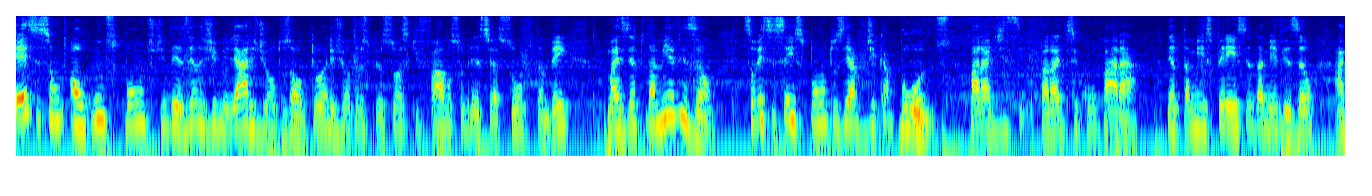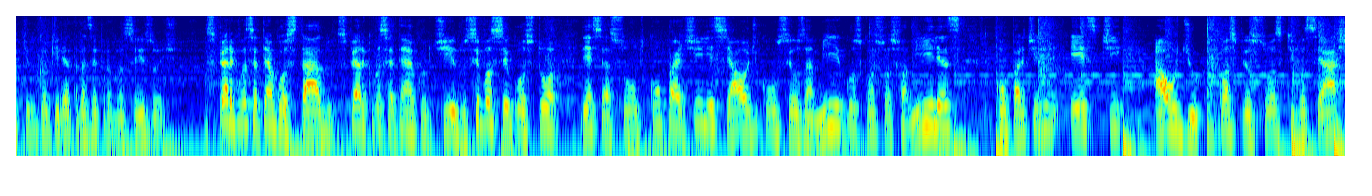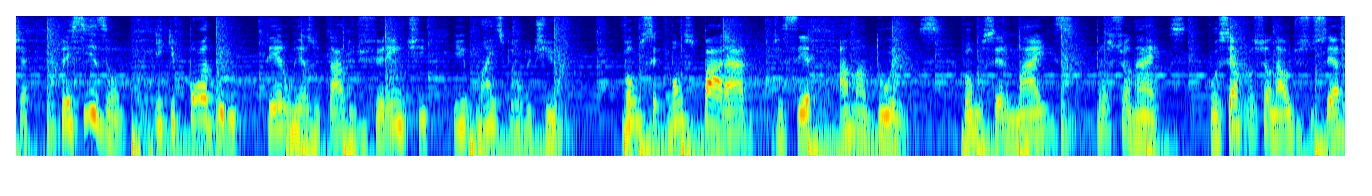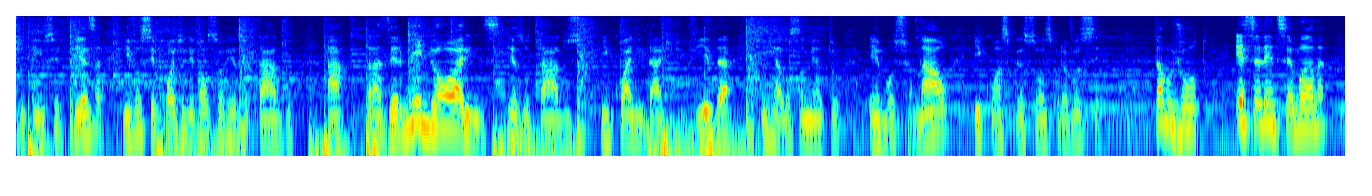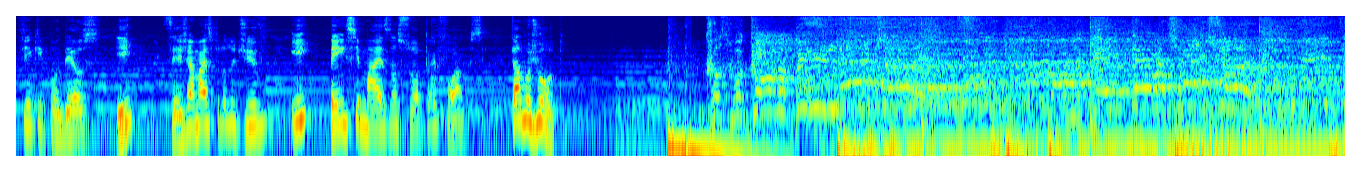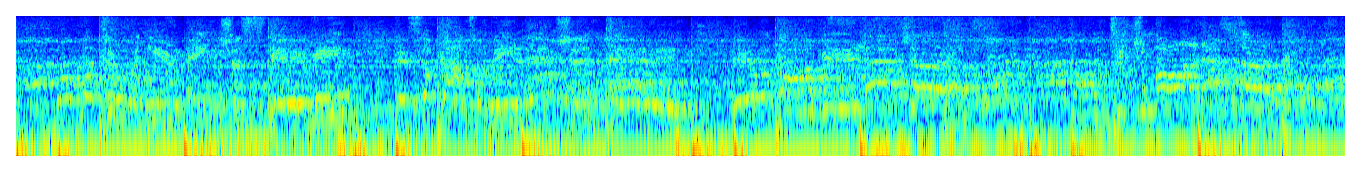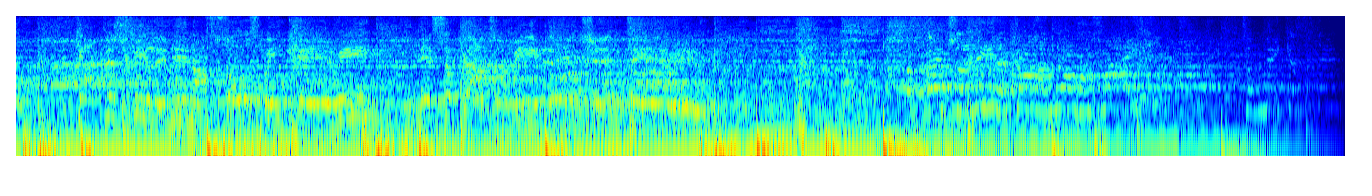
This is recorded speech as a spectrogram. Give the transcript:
Esses são alguns pontos de dezenas de milhares de outros autores, de outras pessoas que falam sobre esse assunto também, mas dentro da minha visão, são esses seis pontos e a dica bônus, parar de se, parar de se comparar. Dentro da minha experiência, da minha visão, aquilo que eu queria trazer para vocês hoje. Espero que você tenha gostado, espero que você tenha curtido. Se você gostou desse assunto, compartilhe esse áudio com seus amigos, com suas famílias. Compartilhe este áudio com as pessoas que você acha que precisam e que podem ter um resultado diferente e mais produtivo. Vamos, ser, vamos parar de ser amadores, vamos ser mais profissionais. Você é um profissional de sucesso, tenho certeza, e você pode levar o seu resultado a trazer melhores resultados em qualidade de vida, em relacionamento emocional e com as pessoas para você. Tamo junto, excelente semana, fique com Deus e seja mais produtivo e pense mais na sua performance. Tamo junto! we're gonna be left.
